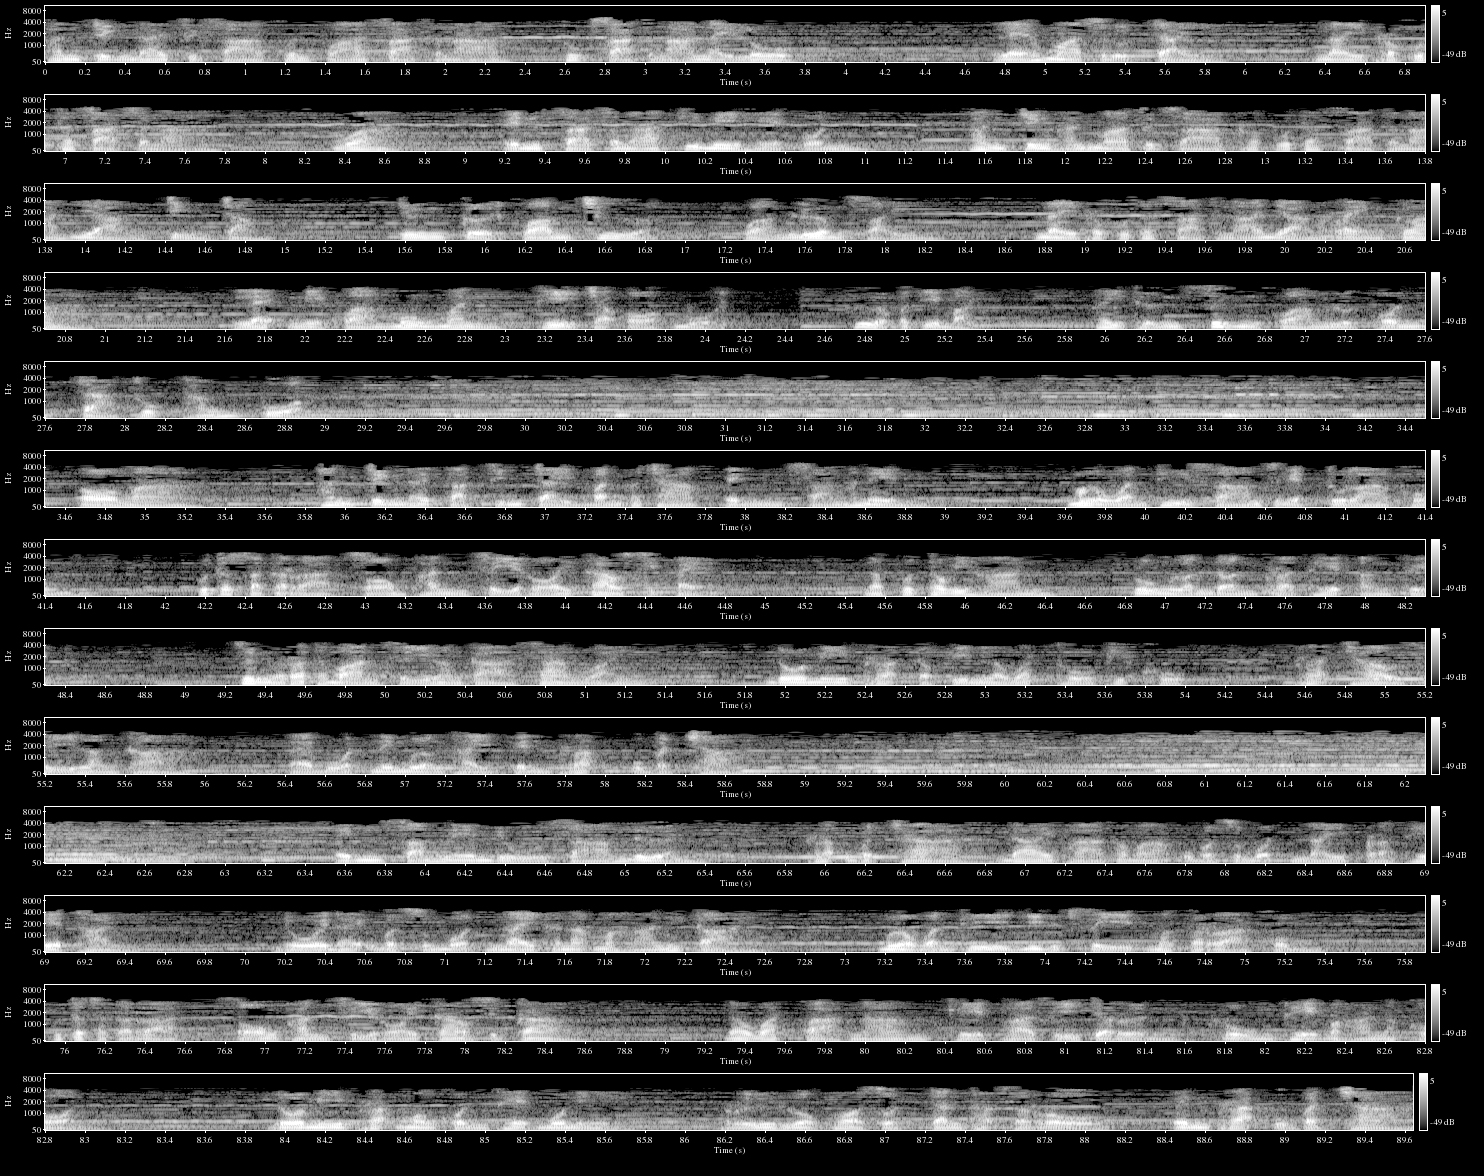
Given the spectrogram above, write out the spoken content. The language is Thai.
ท่านจึงได้ศึกษาค้นคว้าศาสนาทุกศาสนาในโลก แล้วมาสะดุดใจในพระพุทธศาสนาว่า เป็นศาสนาที่มีเหตุผล ท่านจึงหันมาศึกษาพระพุทธศาสนาอย่างจริงจัง จึงเกิดความเชื่อ ความเลื่อมใส ในพระพุทธศาสนาอย่างแรงกล้า และมีความมุ่งมั่นที่จะออกบวชเพื่อปฏิบัติให้ถึงซึ่งความหลุดพ้นจากทุกทั้งปวงต่อมาท่านจึงได้ตัดสินใจบรรพชาเป็นสามเณร เมื่อวันที่ 31 ตุลาคม พุทธศักราช 2498 ณ พุทธวิหาร กรุงลอนดอนประเทศอังกฤษ ซึ่งรัฐบาลศรีลังกาสร้างไว้ โดยมีพระกปินลวัตโธภิกขุ พระชาวศรีลังกา แต่บวชในเมืองไทยเป็นพระอุปัชฌาย์เป็นสามเณรอยู่สามเดือน พระอุปัชฌาย์ได้พาเข้ามาอุปสมบทในประเทศไทย โดยได้อุปสมบทในคณะมหานิกาย เมื่อวันที่ 24 มกราคม พุทธศักราช 2499ณวัดปากน้ำเขตภาษีเจริญกรุงเทพมหานคร โดยมีพระมงคลเทพมุนี หรือหลวงพ่อสดจันทสโร เป็นพระอุปัชฌาย์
